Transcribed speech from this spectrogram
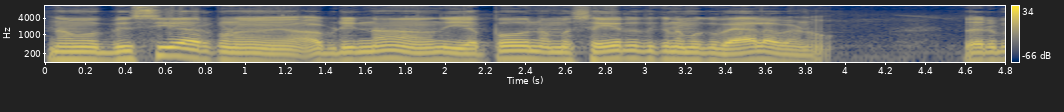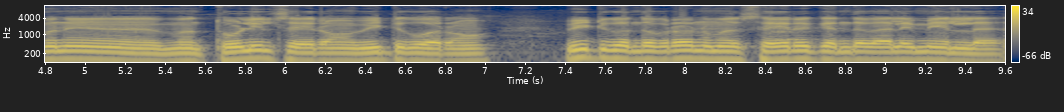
நம்ம பிஸியாக இருக்கணும் அப்படின்னா வந்து எப்போது நம்ம செய்கிறதுக்கு நமக்கு வேலை வேணும். வெறுமனே தொழில் செய்கிறோம் வீட்டுக்கு வரோம் வீட்டுக்கு வந்த பிறகு நம்ம செய்கிறதுக்கு எந்த வேலையுமே இல்லை.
